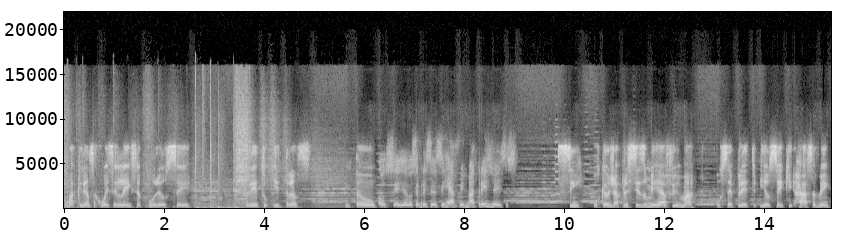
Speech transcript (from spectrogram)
uma criança com excelência por eu ser preto e trans. Então. Ou seja, você precisa se reafirmar três vezes. Sim, porque eu já preciso me reafirmar por ser preto e eu sei que raça vem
